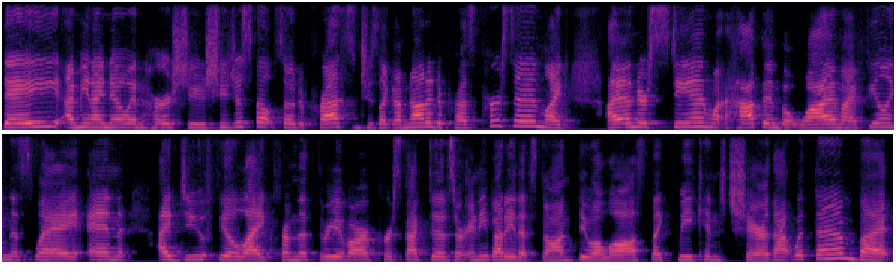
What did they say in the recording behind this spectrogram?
they, I mean, I know in her shoes, she just felt so depressed. And she's like, I'm not a depressed person. Like, I understand what happened, but why am I feeling this way? And I do feel like, from the three of our perspectives, or anybody that's gone through a loss, like we can share that with them. But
